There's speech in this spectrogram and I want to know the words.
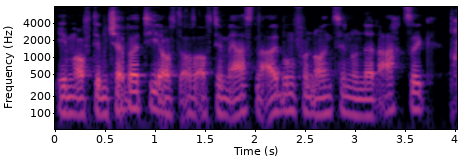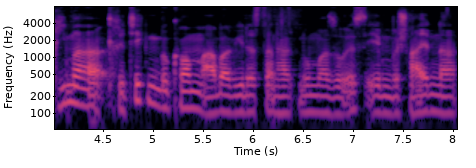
Eben auf dem Jeopardy, auf, auf, auf dem ersten Album von 1980. Prima Kritiken bekommen, aber wie das dann halt nun mal so ist, eben bescheidener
